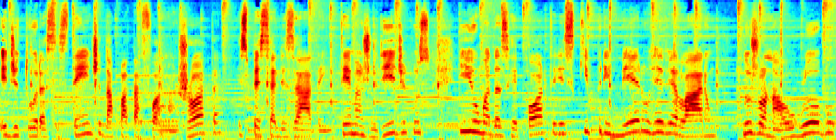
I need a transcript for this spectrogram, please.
editora assistente da plataforma J, especializada em temas jurídicos e uma das repórteres que primeiro revelaram no jornal O Globo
